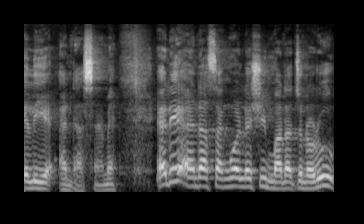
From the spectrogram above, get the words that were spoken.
Elliot Anderson ပဲ။ Elliot Anderson ကလက်ရှိမှာဒါကျွန်တော်တို့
